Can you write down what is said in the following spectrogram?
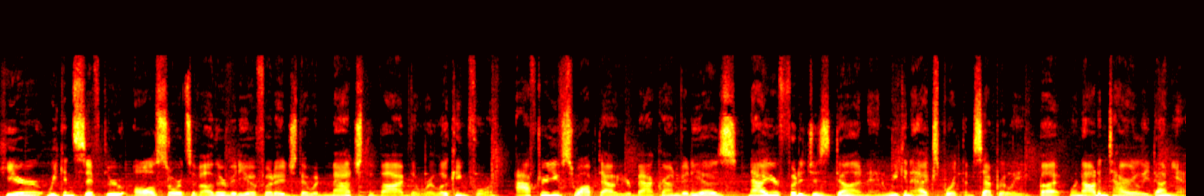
Here, we can sift through all sorts of other video footage that would match the vibe that we're looking for. After you've swapped out your background videos, now your footage is done and we can export them separately, but we're not entirely done yet.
